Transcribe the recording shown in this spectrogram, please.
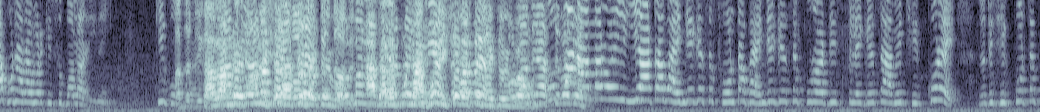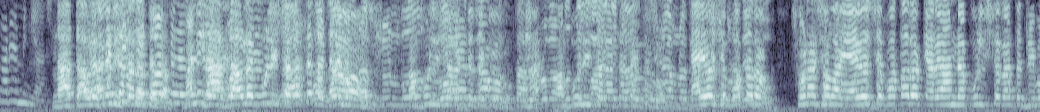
এখন আর আমার কিছু বলারই নেই। আচ্ছা ইয়াটা ভাঙে গেছে ফোনটা ভাঙে গেছে পুরো ডিসপ্লে গেছে আমি ঠিক করে যদি ঠিক করতে পারি আমি নিয়ে আসব। না তাহলে পুলিশের হাতে যাও। মানে না তাহলে অবস্থা না? আমি পুলিশের হাতে যাইতে এই হচ্ছে প্রতারক। শোনেন সবাই এই হচ্ছে প্রতারক। এর আমরা পুলিশের হাতে দিব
